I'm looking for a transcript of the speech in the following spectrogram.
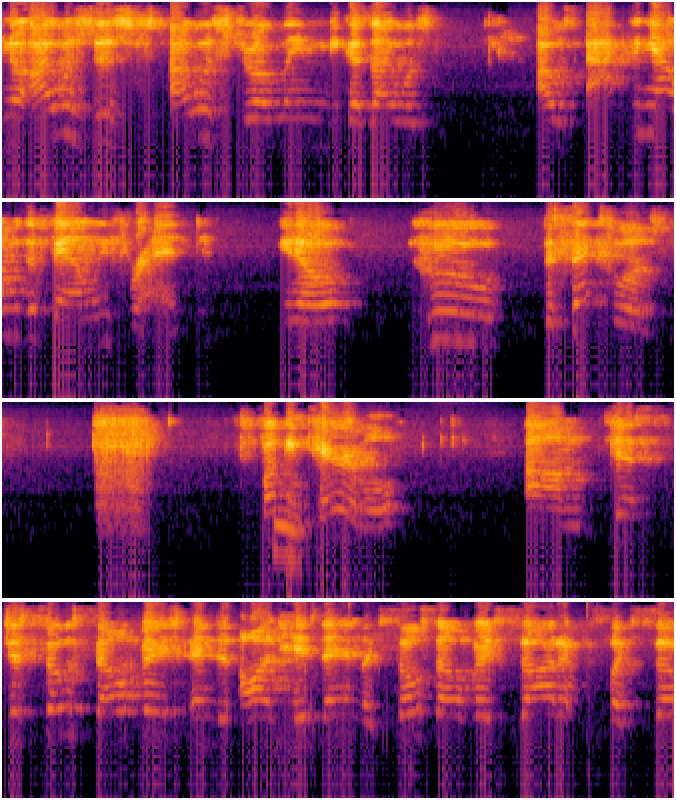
you know, I was just I was struggling because I was I was acting out with a family friend, you know, who the sex was fucking mm. terrible. Um, just just so selfish and on his end, like so selfish, so like so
